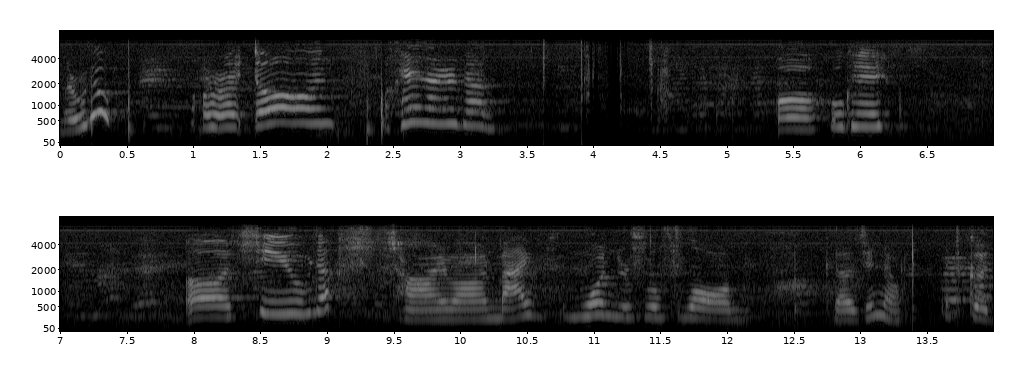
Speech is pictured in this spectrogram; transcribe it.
There we go. Alright, done. Okay, now you're done. Uh, okay. Uh, see you next time on my wonderful vlog. Because, you know, it's good.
